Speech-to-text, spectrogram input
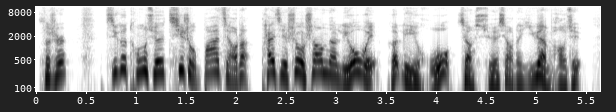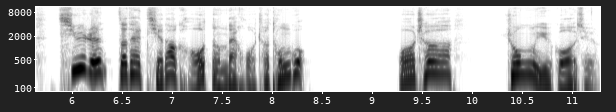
此时，几个同学七手八脚的抬起受伤的刘伟和李胡，向学校的医院跑去。其余人则在铁道口等待火车通过。火车终于过去了。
